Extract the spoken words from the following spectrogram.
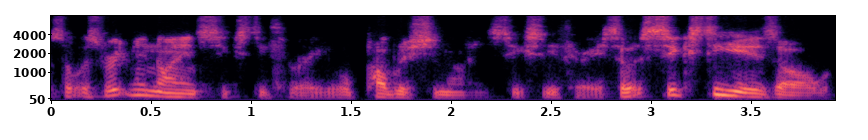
So it was written in 1963 or published in 1963. So it's 60 years old.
